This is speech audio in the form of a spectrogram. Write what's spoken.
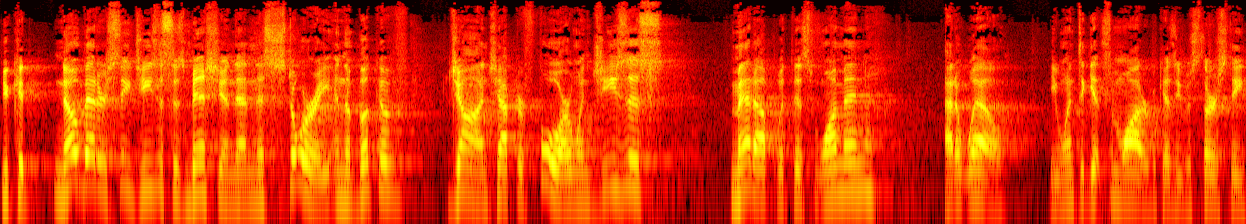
you could no better see Jesus' mission than this story in the book of John, chapter 4, when Jesus met up with this woman at a well. He went to get some water because he was thirsty,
